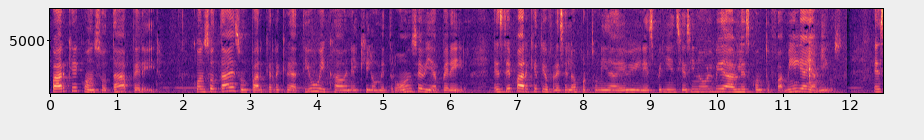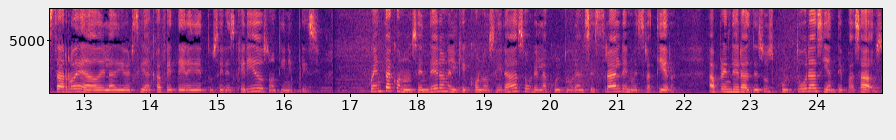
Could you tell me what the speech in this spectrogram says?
Parque Consotá Pereira. Consotá es un parque recreativo ubicado en el kilómetro 11 vía Pereira. Este parque te ofrece la oportunidad de vivir experiencias inolvidables con tu familia y amigos. Estar rodeado de la diversidad cafetera y de tus seres queridos no tiene precio. Cuenta con un sendero en el que conocerás sobre la cultura ancestral de nuestra tierra. Aprenderás de sus culturas y antepasados.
